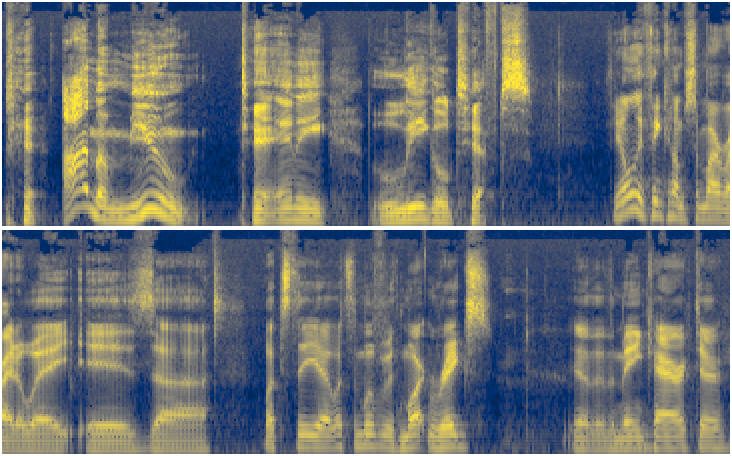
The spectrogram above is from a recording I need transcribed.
I'm immune to any legal tiffs. The only thing comes to mind right away is uh, what's the uh, what's the movie with Martin Riggs? You know, the, the main character,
